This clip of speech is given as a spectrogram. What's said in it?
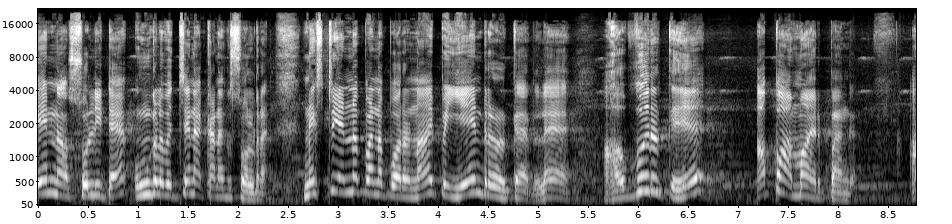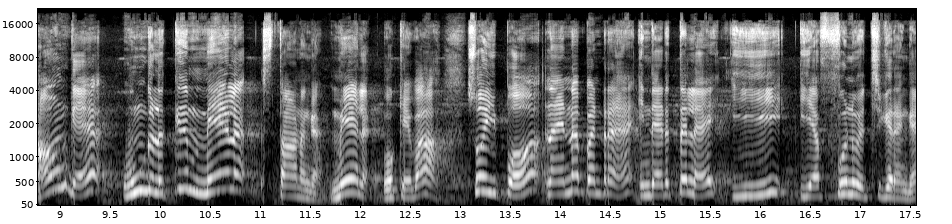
ஏன்னு நான் சொல்லிட்டேன். உங்களை வச்சே நான் கணக்கு சொல்கிறேன் நெக்ஸ்ட்டு என்ன பண்ண போகிறேன்னா இப்போ ஏன்ற இருக்கார்ல அவருக்கு அப்பா அம்மா இருப்பாங்க. அவங்க உங்களுக்கு மேலே ஸ்தானங்க. மேலே ஓகேவா ஸோ இப்போது நான் என்ன பண்ணுறேன் இந்த இடத்துல e, இ எஃப்னு வச்சுக்கிறேங்க.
